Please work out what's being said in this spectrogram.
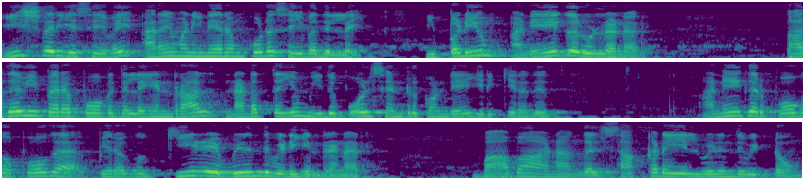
ஈஸ்வரிய சேவை அரை மணி நேரம் கூட செய்வதில்லை. இப்படியும் அநேகர் உள்ளனர். பதவி பெறப் போவதில்லை என்றால் நடத்தையும் இதுபோல் சென்று கொண்டே இருக்கிறது. அநேகர் போக போக பிறகு கீழே விழுந்து விடுகின்றனர். பாபா நாங்கள் சாக்கடையில் விழுந்து விட்டோம்.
